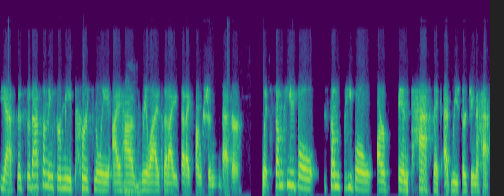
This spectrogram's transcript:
Yes. So that's something for me personally. I have hmm. realized that I that I function better with. Some people some people are fantastic at researching the heck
